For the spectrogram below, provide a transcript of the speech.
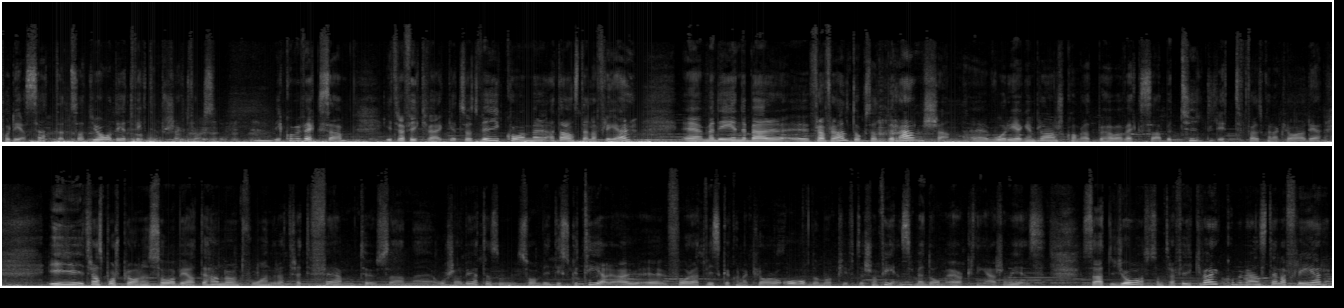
på det sättet. Så att ja, det är ett viktigt projekt för oss. Vi kommer växa i Trafikverket så att vi kommer att anställa fler. Eh, men det innebär eh, framförallt också att branschen, eh, vår egen bransch, kommer att behöva växa betydligt för att kunna klara det. I transportplanen sa vi att det handlar om 235 000 eh, årsarbeten som, som vi diskuterar eh, för att vi ska kunna klara av de uppgifter som finns med de ökningar som finns. Så att jag som Trafikverk kommer vi anställa fler.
